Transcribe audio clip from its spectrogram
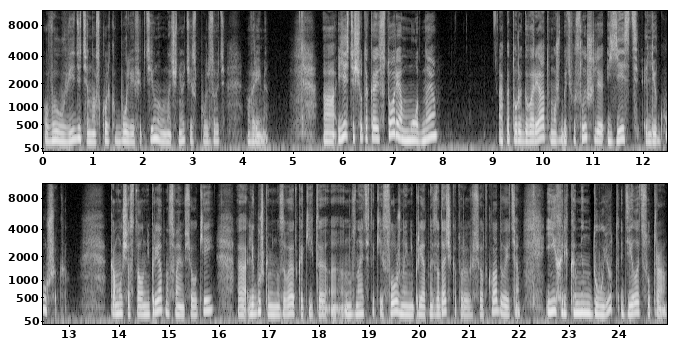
вы увидите, насколько более эффективно вы начнете использовать время. А, есть еще такая история модная, о которой говорят, может быть, вы слышали, есть лягушек. Кому сейчас стало неприятно, с вами все окей. А, лягушками называют какие-то, а, ну, знаете, такие сложные, неприятные задачи, которые вы все откладываете. И их рекомендуют делать с утра.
